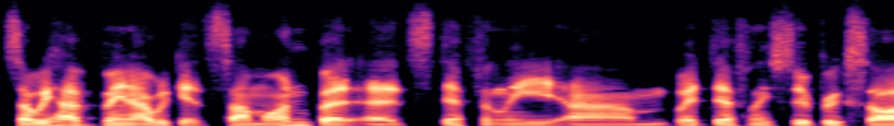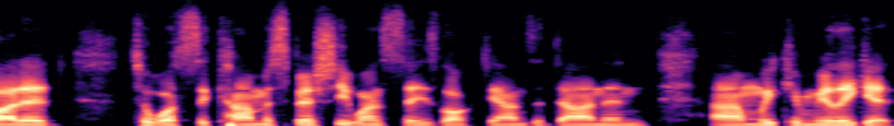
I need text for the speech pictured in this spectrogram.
So we have been able to get some on, but it's definitely um, we're definitely super excited to what's to come, especially once these lockdowns are done and um, we can really get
